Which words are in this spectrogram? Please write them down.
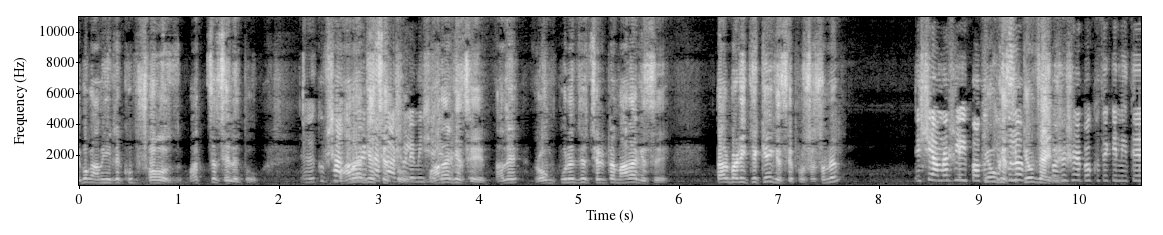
এবং আমি এটা খুব সহজ বাচ্চা ছেলে তো। মারা গেছে তো মারা গেছে। তাহলে রংপুরের যে ছেলেটা মারা গেছে তার বাড়িতে কে গেছে প্রশাসনের? আমরা আসলে এই কেউ গেছে, পদক্ষেপগুলো কেউ যায়নি। প্রশাসনের পক্ষ থেকে নিতে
